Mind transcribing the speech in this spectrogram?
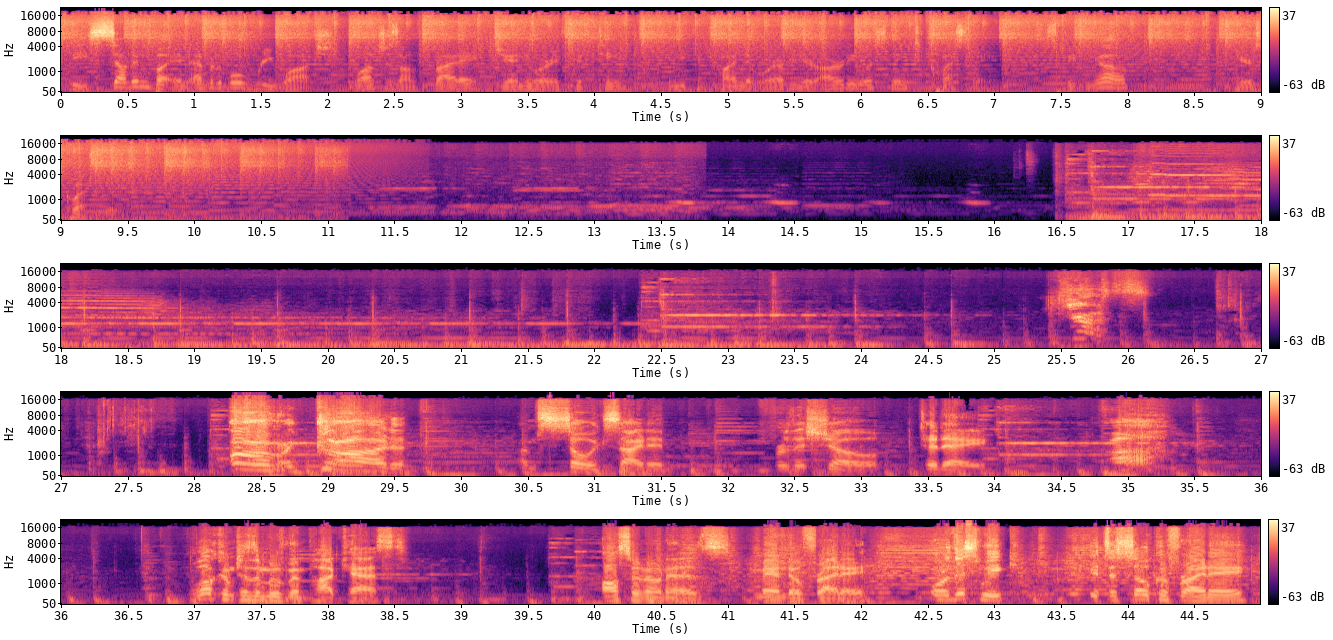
The sudden but inevitable rewatch launches on Friday, January 15th, and you can find it wherever you're already listening to Quest Me. Speaking of, here's Quest Me. God! I'm so excited for this show today. Ah. Welcome to the Movement Podcast, also known as Mando Friday, or this week, it's Ahsoka Friday.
